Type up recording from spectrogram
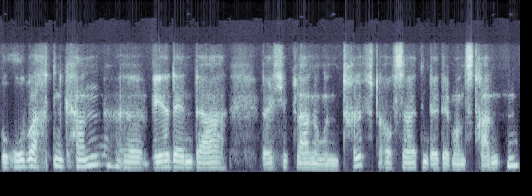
beobachten kann, äh, wer denn da welche Planungen trifft auf Seiten der Demonstranten.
